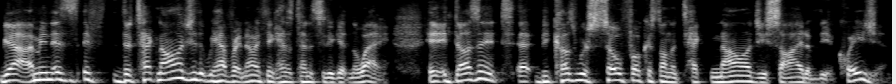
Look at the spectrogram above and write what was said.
Yeah, I mean, is if the technology that we have right now, I think, has a tendency to get in the way. It, it doesn't uh, because we're so focused on the technology side of the equation.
